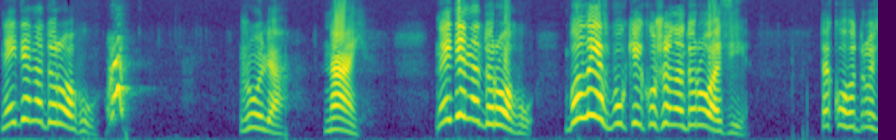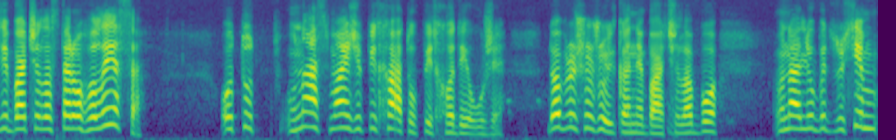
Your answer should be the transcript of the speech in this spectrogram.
Не йди на дорогу. Жуля, най. Не йди на дорогу, бо лис був кілько що на дорозі. Такого, друзі, бачила старого лиса. Отут у нас майже під хату підходив уже. Добре, що жуйка не бачила, бо вона любить з усім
